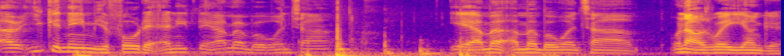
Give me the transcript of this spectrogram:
I, you can name your folder anything i remember one time yeah I, me- I remember one time when i was way younger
